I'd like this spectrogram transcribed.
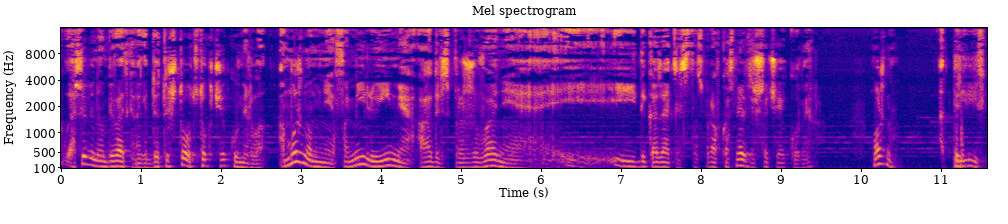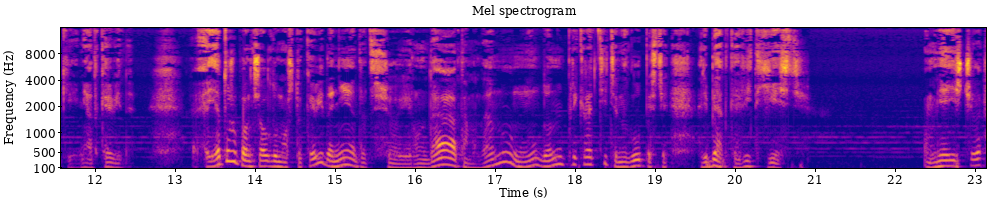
особенно убивает, когда говорят, да ты что, вот столько человек умерло. А можно мне фамилию, имя, адрес проживания и, и доказательства, справка о смерти, что человек умер? Можно? От прививки, не от ковида. Я тоже поначалу думал, что ковида нет, это все ерунда, там, да, ну, ну, да, ну прекратите на глупости. Ребят, ковид есть. У меня есть человек,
